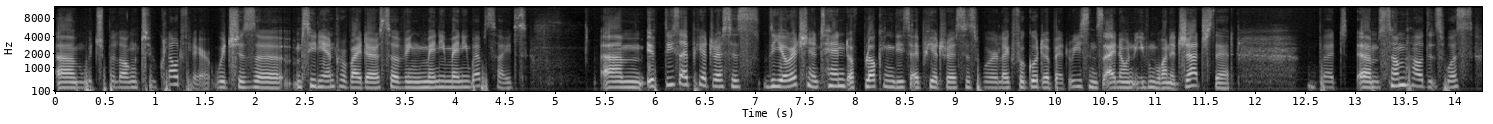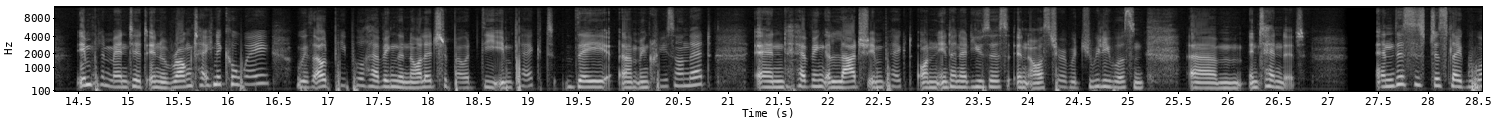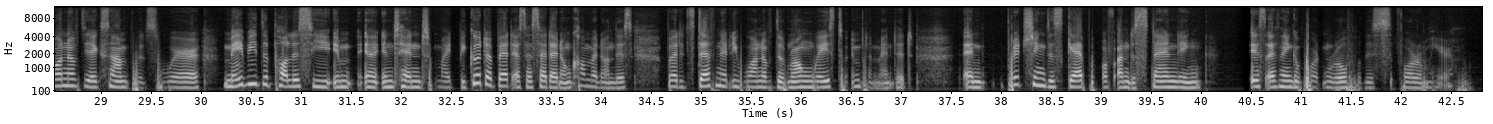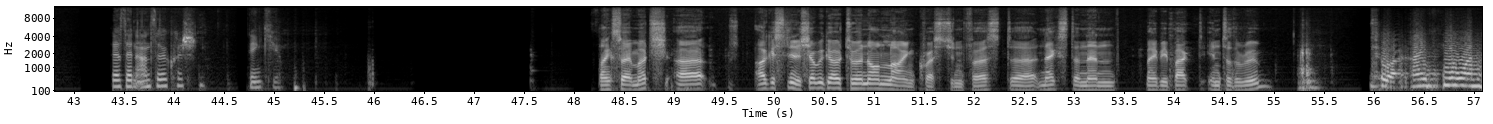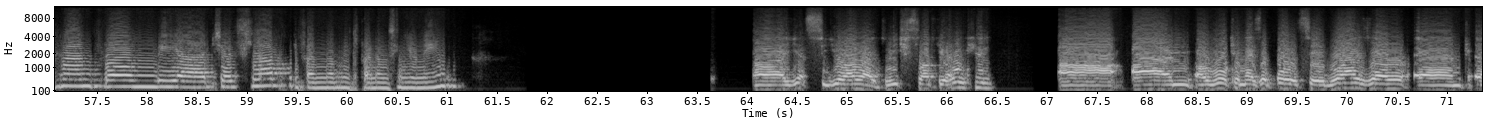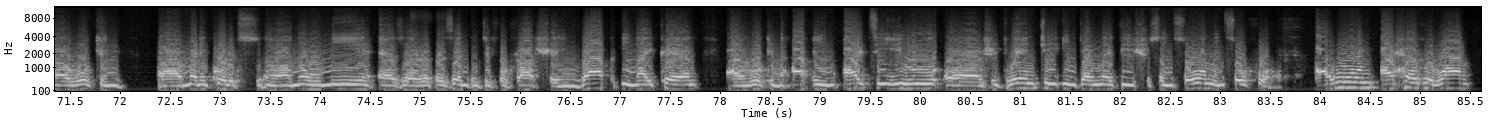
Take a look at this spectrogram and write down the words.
um, which belong to Cloudflare, which is a CDN provider serving many, many websites. Um, if these IP addresses, the original intent of blocking these IP addresses were like for good or bad reasons, I don't even want to judge that. But um, somehow this was implemented in a wrong technical way without people having the knowledge about the impact they um, increase on that and having a large impact on internet users in Austria, which really wasn't um, intended. And this is just like one of the examples where maybe the policy Im- uh, intent might be good or bad. As I said, I don't comment on this, but it's definitely one of the wrong ways to implement it. And bridging this gap of understanding is, I think, important role for this forum here. Does that answer the question? Thank you. Thanks very much. Uh, Agustina, shall we go to an online question first, uh, next, and then maybe back into the room? Sure. I see one hand from the uh, church lab, if I'm not mispronouncing your name. Uh, yes, you are right. Vyacheslav Erokhin. Uh, I'm uh, working as a policy advisor and uh, working, uh, many colleagues uh, know me as a representative of Russia in WAP, in ICANN. I'm working in ITU, uh, G20, internet issues, and so on and so forth. I want, I have one,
